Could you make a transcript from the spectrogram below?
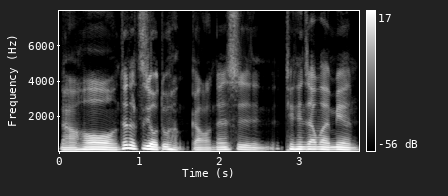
然后真的自由度很高，但是天天在外面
